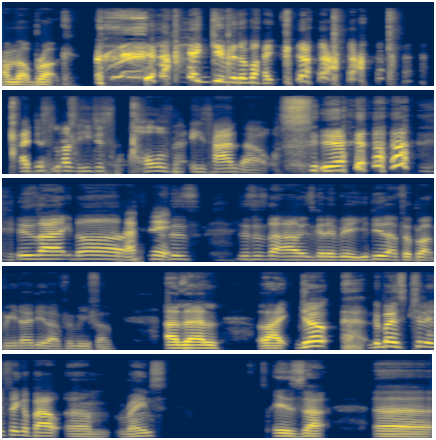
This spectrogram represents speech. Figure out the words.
I'm not Brock." Give me the mic. I just love he just holds his hand out. yeah, he's like, "No, That's it. this is this is not how it's gonna be. You do that for Brock, but you don't do that for me, fam." And then, like, you know, the most chilling thing about um Reigns is that, uh,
